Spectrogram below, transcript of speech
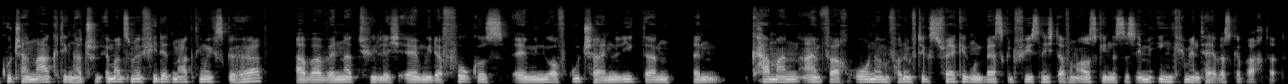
Gutschein-Marketing hat schon immer zum Affiliate-Marketing-Mix gehört. Aber wenn natürlich irgendwie der Fokus irgendwie nur auf Gutscheinen liegt, dann, dann kann man einfach ohne ein vernünftiges Tracking und Basket Freeze nicht davon ausgehen, dass es im inkrementell was gebracht hat.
